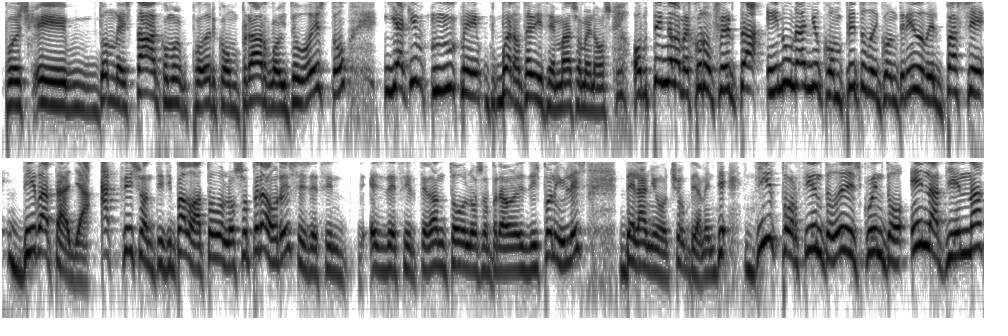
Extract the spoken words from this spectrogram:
pues, eh, dónde está, cómo poder comprarlo y todo esto. Y aquí, mm, bueno, te dicen más o menos, obtenga la mejor oferta en un año completo de contenido del pase de batalla, acceso anticipado a todos los operadores, es decir, es decir, te dan todos los operadores disponibles del año 8, obviamente, 10% de descuento en la tienda,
